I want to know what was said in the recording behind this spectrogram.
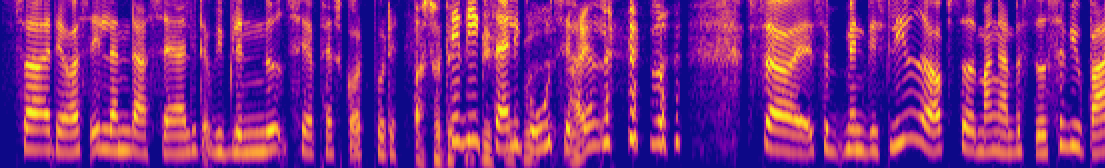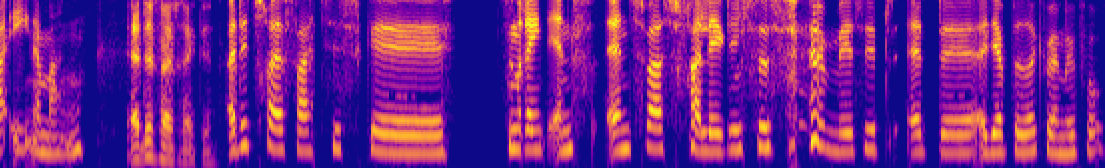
så er det også et eller andet, der er særligt, og vi bliver nødt til at passe godt på det. og så Det er vi ikke særlig ud- gode til, vel? så, så, så, men hvis livet er opstået mange andre steder, så er vi jo bare en af mange. Ja, det er faktisk rigtigt. Og det tror jeg faktisk, øh, sådan rent ansvarsfralæggelsesmæssigt, at, øh, at jeg bedre kan være med på.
